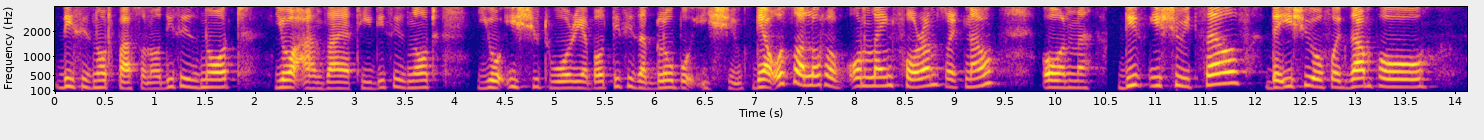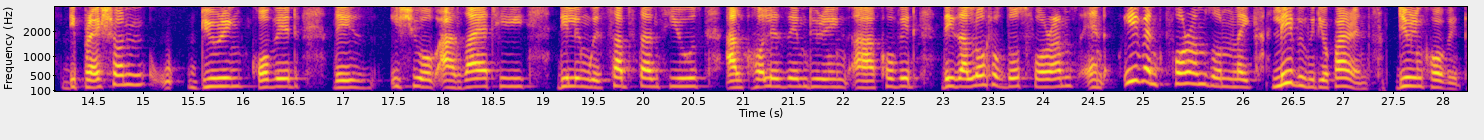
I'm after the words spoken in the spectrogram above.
this is not personal. This is not your anxiety. This is not your issue to worry about. This is a global issue. There are also a lot of online forums right now on this issue itself, the issue of, for example, depression during covid there's issue of anxiety dealing with substance use alcoholism during uh, covid. There's a lot of those forums and even forums on like living with your parents during covid.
